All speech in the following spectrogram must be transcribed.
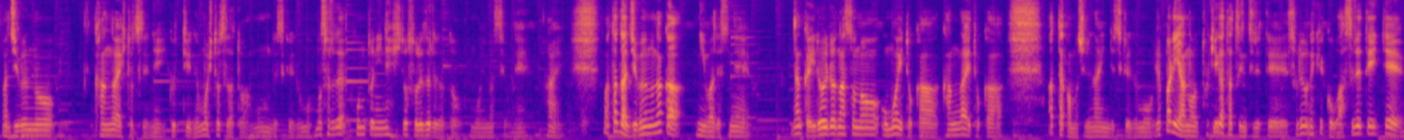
まあ、自分の考え一つでね、行くっていうのも一つだとは思うんですけれども、もうそれで本当にね、人それぞれだと思いますよね。はい。まあ、ただ自分の中にはですね、なんかいろいろなその思いとか考えとかあったかもしれないんですけれども、やっぱりあの時が経つにつれて、それをね結構忘れていて、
